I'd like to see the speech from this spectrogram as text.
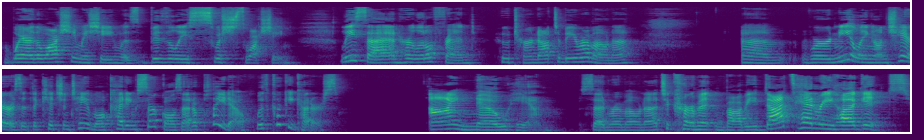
where the washing machine was busily swish swashing. Lisa and her little friend, who turned out to be Ramona, um, were kneeling on chairs at the kitchen table cutting circles out of Play Doh with cookie cutters. I know him, said Ramona to Kermit and Bobby. That's Henry Huggins.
